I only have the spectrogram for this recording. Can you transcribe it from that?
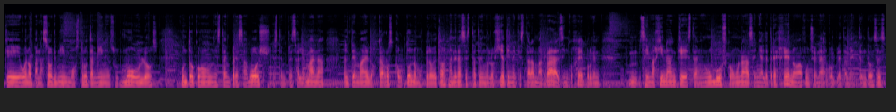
que, bueno, Panasonic mostró también en sus módulos, junto con esta empresa Bosch, esta empresa alemana, el tema de los carros autónomos, pero de todas maneras esta tecnología tiene que estar amarrada al 5G porque se imaginan que están en un bus con una señal de 3G no va a funcionar completamente. Entonces,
